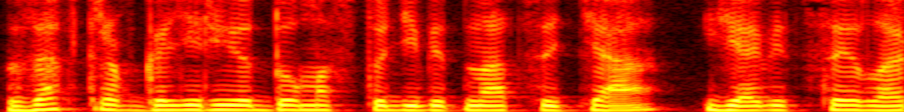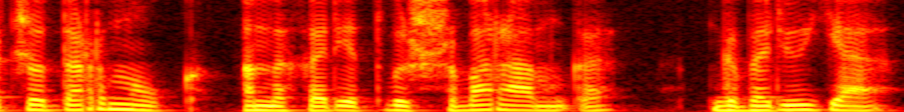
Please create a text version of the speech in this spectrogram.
Завтра в галерею дома 119А явится Эладжа Дарнок, анахарет высшего ранга. Говорю я.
